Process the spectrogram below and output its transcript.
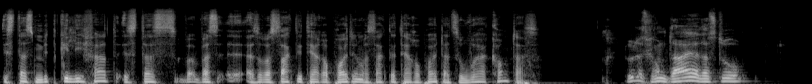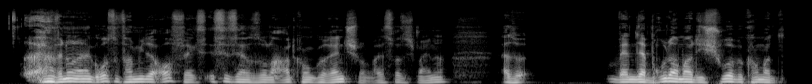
ist das mitgeliefert? Ist das, was, also was sagt die Therapeutin, was sagt der Therapeut dazu? Woher kommt das? Du, das kommt daher, dass du, wenn du in einer großen Familie aufwächst, ist es ja so eine Art Konkurrenz schon, weißt du, was ich meine? Also, wenn der Bruder mal die Schuhe bekommen hat,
